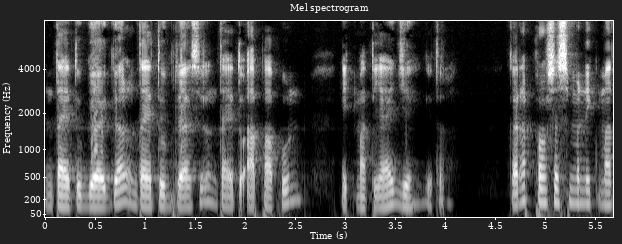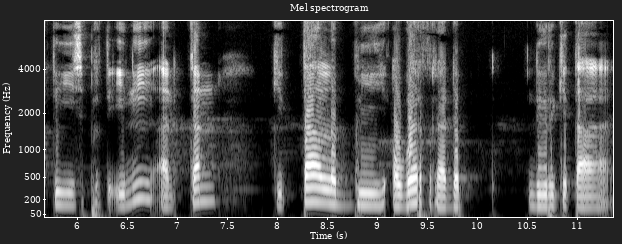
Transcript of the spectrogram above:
Entah itu gagal entah itu berhasil entah itu apa pun nikmati aja gitu loh. Karena proses menikmati seperti ini akan kita lebih aware terhadap diri kita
